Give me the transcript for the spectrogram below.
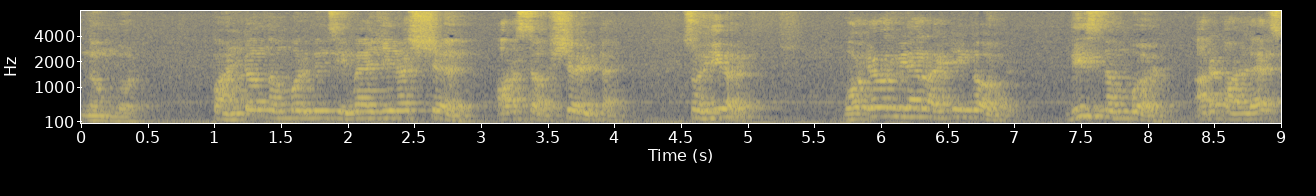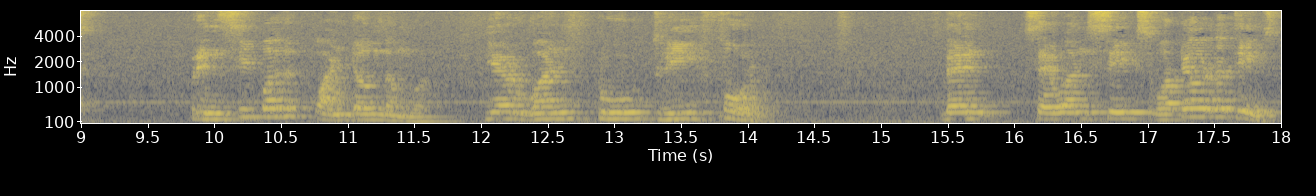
number. Quantum number means imagine a shell or subshell type. So here, whatever we are writing out, these number are called as principal quantum number. Here 1, 2, 3, 4. Then 7, 6, whatever the things,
